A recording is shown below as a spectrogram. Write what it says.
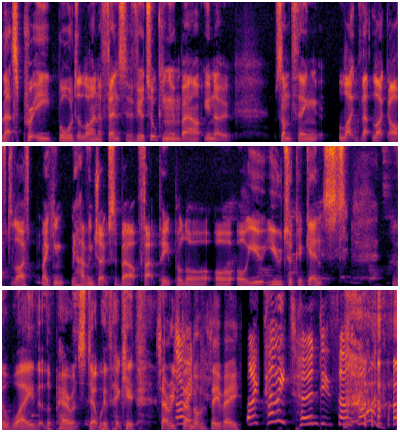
that's pretty borderline offensive. If you're talking about, you know, something like that, like Afterlife, making having jokes about fat people, or or, or you you took against the way that the parents dealt with their kids. Terry's Sorry. turned on the TV. My telly turned itself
